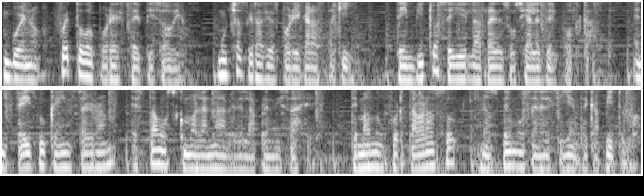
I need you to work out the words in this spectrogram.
Bueno, fue todo por este episodio. Muchas gracias por llegar hasta aquí. Te invito a seguir las redes sociales del podcast. En Facebook e Instagram estamos como la nave del aprendizaje. Te mando un fuerte abrazo y nos vemos en el siguiente capítulo.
